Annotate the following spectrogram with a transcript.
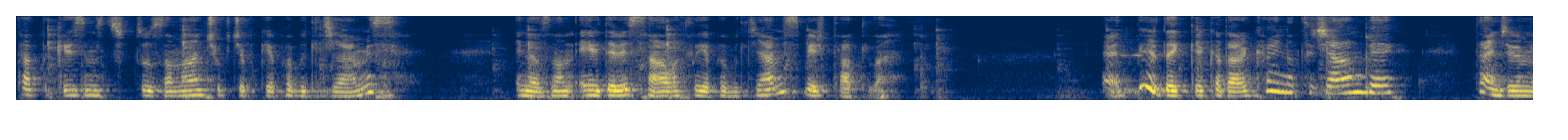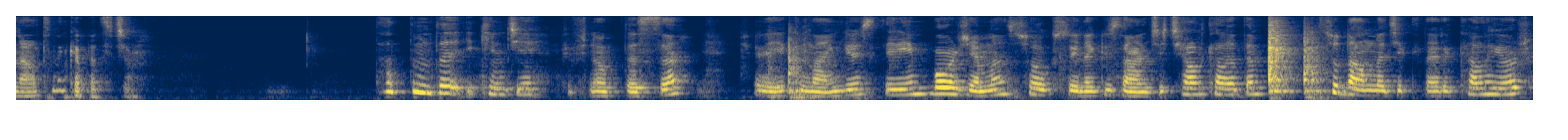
Tatlı krizimiz tuttuğu zaman çok çabuk yapabileceğimiz en azından evde ve sağlıklı yapabileceğimiz bir tatlı. Evet bir dakika kadar kaynatacağım ve tenceremin altını kapatacağım. Tatlımda ikinci püf noktası. Şöyle yakından göstereyim. Borcamı soğuk suyla güzelce çalkaladım. Su damlacıkları kalıyor.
